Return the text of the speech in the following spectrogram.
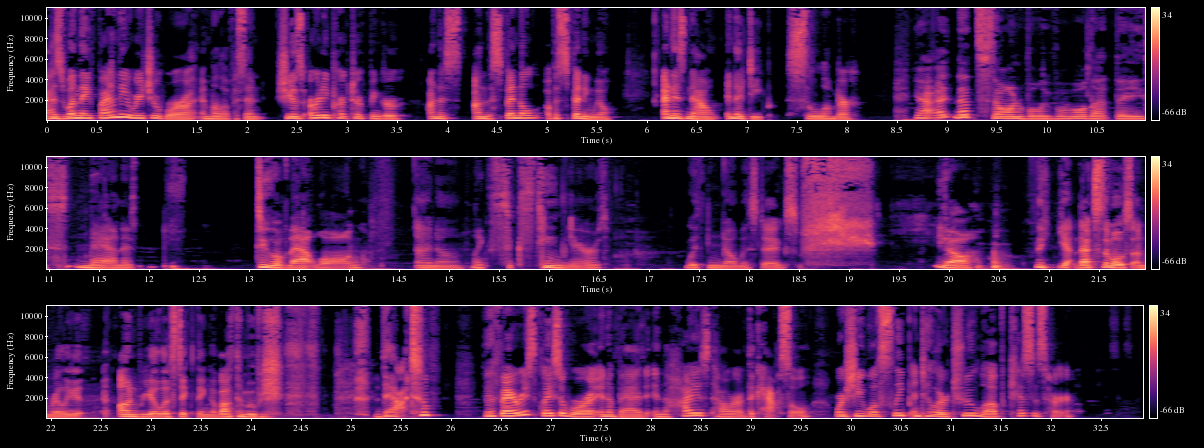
As when they finally reach Aurora and Maleficent, she has already pricked her finger on, a, on the spindle of a spinning wheel and is now in a deep slumber. Yeah, that's so unbelievable that they managed to have that long, I know, like sixteen years. with no mistakes. Yeah, yeah, that's the most unreal- unrealistic thing about the movie. that. The fairies place Aurora in a bed in the highest tower of the castle, where she will sleep until her true love kisses her.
